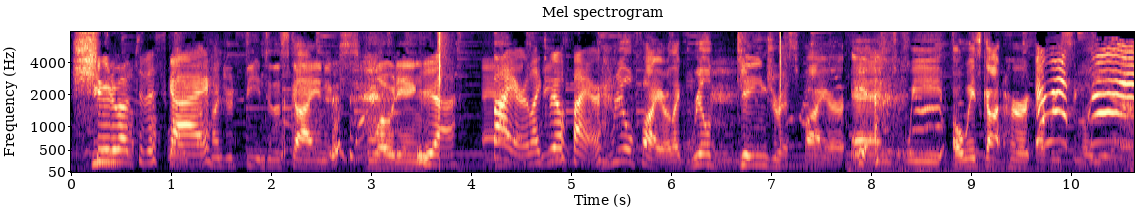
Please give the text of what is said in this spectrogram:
shoot them up to the like, sky. 100 feet into the sky and exploding. Yeah. And Fire, like we- real fire. Real fire, like real dangerous fire. And we always got hurt every single year.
